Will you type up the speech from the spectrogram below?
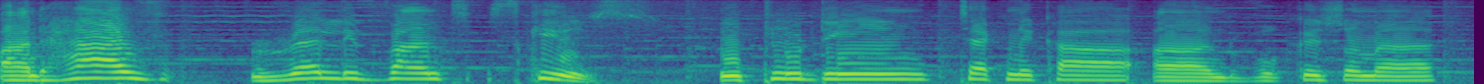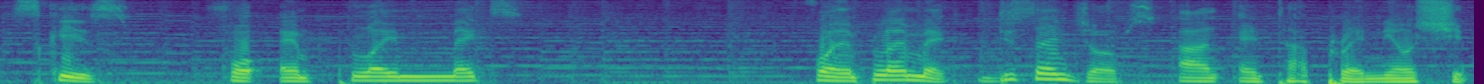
and have relevant skills including technical and vocational skills for employment for employment decent jobs and entrepreneurship.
